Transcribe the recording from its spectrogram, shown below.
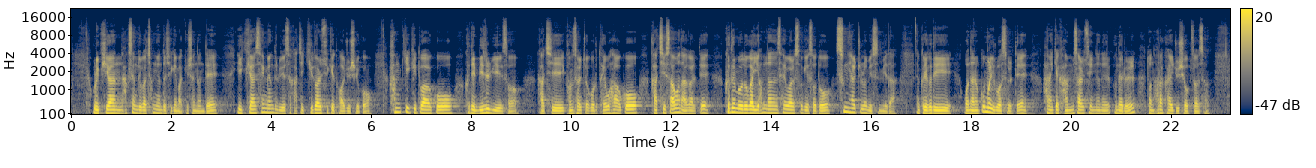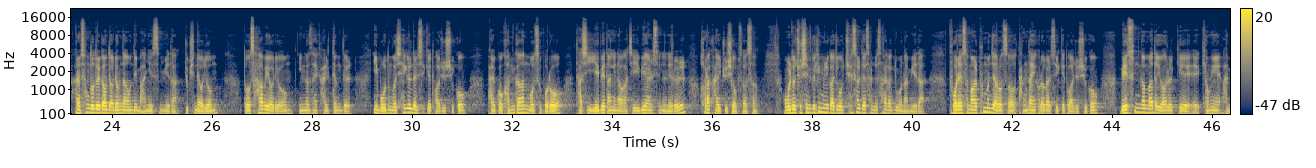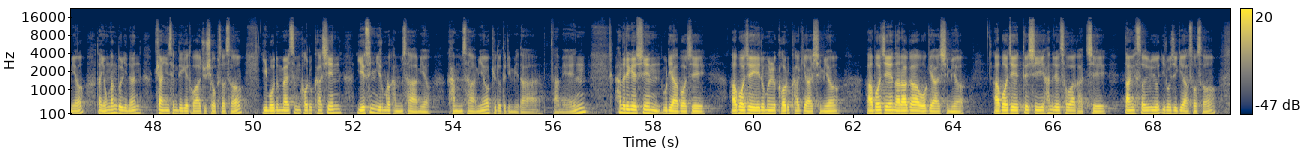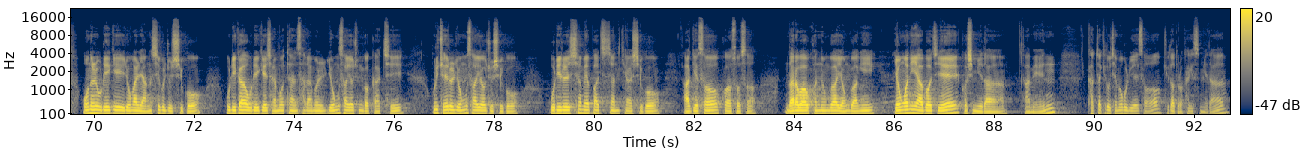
우리 귀한 학생들과 청년들 에게 맡기셨는데 이 귀한 생명들 위해서 같이 기도할 수 있게 도와주시고 함께 기도하고 그들의 미를 위해서 같이 건설적으로 대화하고 같이 싸워 나갈 때 그들 모두가 이 험난한 세월 속에서도 승리할 줄로 믿습니다. 그래 그들이 원하는 꿈을 이루었을 때 하나님께 감사할 수 있는 은혜를 또한 허락하여 주시옵소서. 하나님 성도들 가운데 어려움 가운데 많이 있습니다. 육신의 어려움, 또 사업의 어려움, 인간사의 갈등들 이 모든 것이 해결될 수 있게 도와주시고 밝고 건강한 모습으로 다시 예배당에 나와 같이 예배할 수 있는 은혜를 허락하여 주시옵소서. 오늘도 주신 그 힘을 가지고 최선을 다해 삶을 살아가길 원합니다. 부활의 소망을 품은 자로서 당당히 걸어갈 수 있게 도와주시고 매 순간마다 여호와를 경외하며 영광 돌리는 귀한 인생 되게 도와주시옵소서. 이 모든 말씀 거룩하신 예수님 이름으로 감사하며 감사하며 기도드립니다. 아멘. 하늘에 계신 우리 아버지 아버지의 이름을 거룩하게 하시며 아버지의 나라가 오게 하시며 아버지의 뜻이 하늘에서와 같이 땅에서 이루어지게 하소서. 오늘 우리에게 일용할 양식을 주시고 우리가 우리에게 잘못한 사람을 용서하여 준 것 같이 우리 죄를 용서하여 주시고 우리를 시험에 빠지지 않게 하시고 악에서 구하소서 나라와 권능과 영광이 영원히 아버지의 것입니다. 아멘. 각자 기도 제목을 위해서 기도하도록 하겠습니다.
